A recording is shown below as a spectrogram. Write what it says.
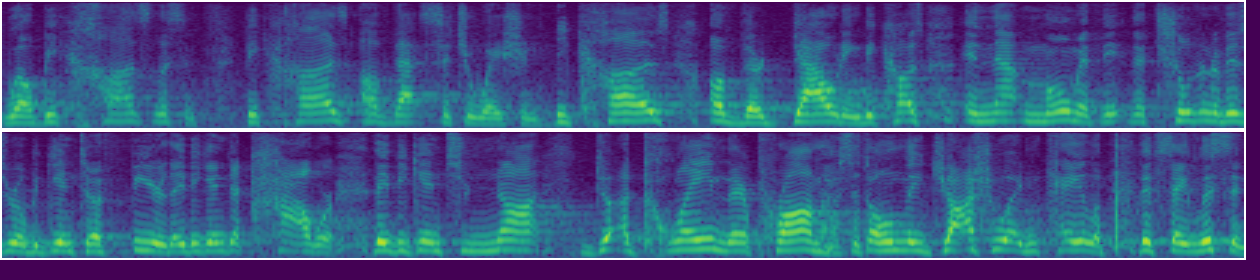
Well, because, listen, because of that situation, because of their doubting, because in that moment the, the children of Israel begin to fear, they begin to cower, they begin to not d- uh, claim their promise. It's only Joshua and Caleb that say, listen,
